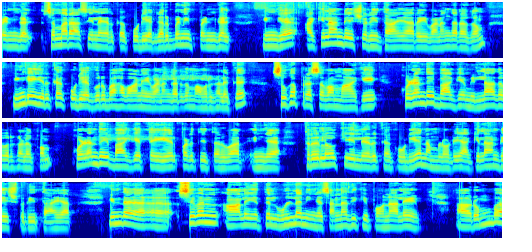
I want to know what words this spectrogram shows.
பெண்கள் சிம்மராசியில் இருக்கக்கூடிய கர்ப்பிணி பெண்கள் இங்கே அகிலாண்டேஸ்வரி தாயாரை வணங்குறதும் இங்கே இருக்கக்கூடிய குரு பகவானை வணங்குறதும் அவர்களுக்கு சுகப்பிரசவம் ஆகி குழந்தை பாக்கியம் இல்லாதவர்களுக்கும் குழந்தை பாக்கியத்தை ஏற்படுத்தி தருவார் இங்கே திருலோக்கியில் இருக்கக்கூடிய நம்மளுடைய அகிலாண்டேஸ்வரி தாயார். இந்த சிவன் ஆலயத்தில் உள்ள நீங்கள் சன்னதிக்கு போனாலே ரொம்ப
